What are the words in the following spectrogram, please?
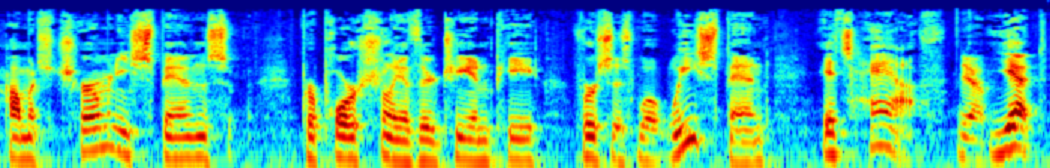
how much Germany spends proportionally of their GNP versus what we spend, it's half. Yeah. Yet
